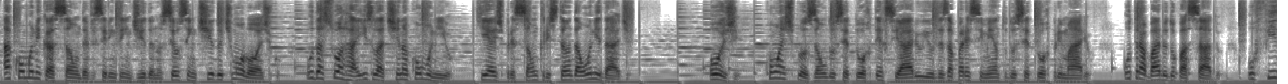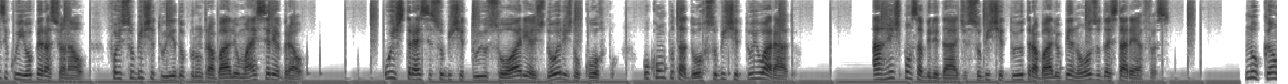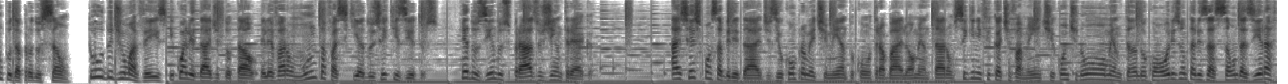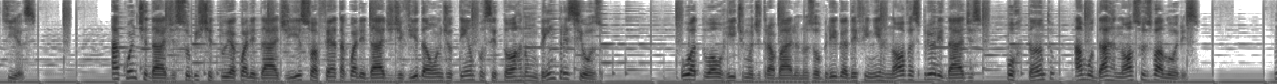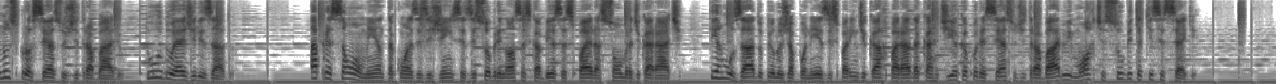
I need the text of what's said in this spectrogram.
A comunicação deve ser entendida no seu sentido etimológico, o da sua raiz latina comunio, que é a expressão cristã da unidade. Hoje, com a explosão do setor terciário e o desaparecimento do setor primário, o trabalho do passado, o físico e operacional, foi substituído por um trabalho mais cerebral. O estresse substitui o suor e as dores no corpo, o computador substitui o arado. A responsabilidade substitui o trabalho penoso das tarefas. No campo da produção, tudo de uma vez e qualidade total elevaram muito a fasquia dos requisitos, reduzindo os prazos de entrega. As responsabilidades e o comprometimento com o trabalho aumentaram significativamente e continuam aumentando com a horizontalização das hierarquias. A quantidade substitui a qualidade e isso afeta a qualidade de vida onde o tempo se torna um bem precioso. O atual ritmo de trabalho nos obriga a definir novas prioridades, portanto, a mudar nossos valores. Nos processos de trabalho, tudo é agilizado. A pressão aumenta com as exigências e sobre nossas cabeças paira a sombra de karate, termo usado pelos japoneses para indicar parada cardíaca por excesso de trabalho e morte súbita que se segue.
